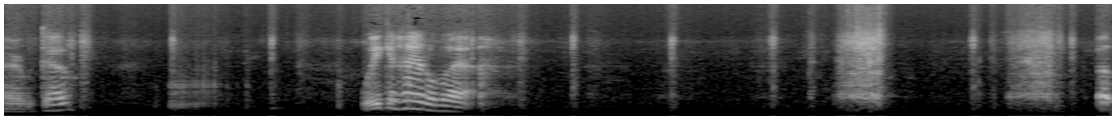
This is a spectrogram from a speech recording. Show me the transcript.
There we go. We can handle that. Oh.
